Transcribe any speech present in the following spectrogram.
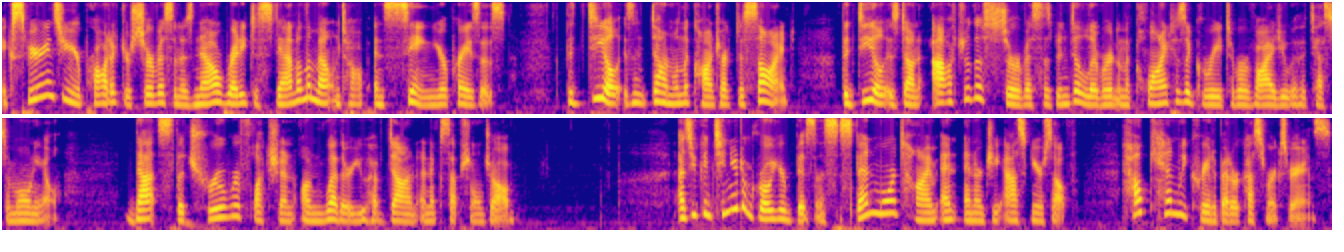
experiencing your product or service and is now ready to stand on the mountaintop and sing your praises. The deal isn't done when the contract is signed. The deal is done after the service has been delivered and the client has agreed to provide you with a testimonial. That's the true reflection on whether you have done an exceptional job. As you continue to grow your business, spend more time and energy asking yourself, how can we create a better customer experience?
